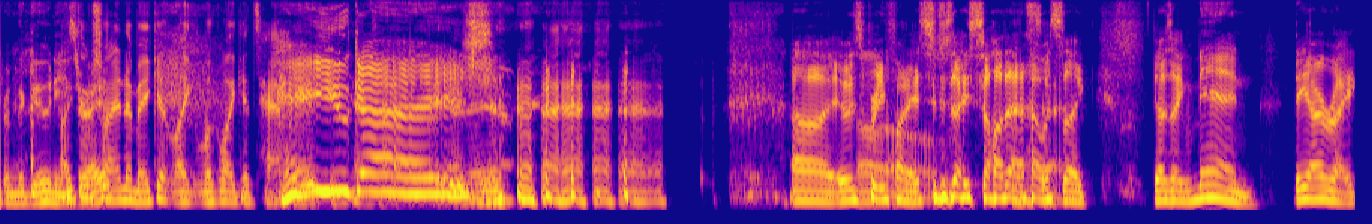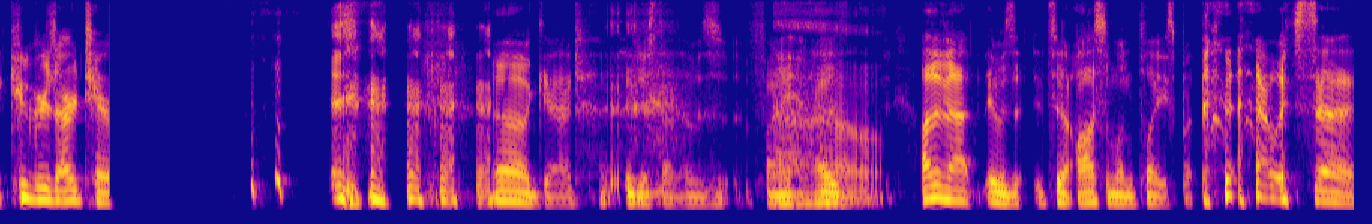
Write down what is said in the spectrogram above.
from the Like Goonies, they're right? trying to make it like look like it's happening. Hey, you guys! Uh, it was pretty funny. As soon as I saw that, I was sad. like, I was like, man, they are right. Cougars are terrible. Oh god, I just thought that was funny. I was- Oh. other than that, it was it's an awesome little place, but that was uh,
